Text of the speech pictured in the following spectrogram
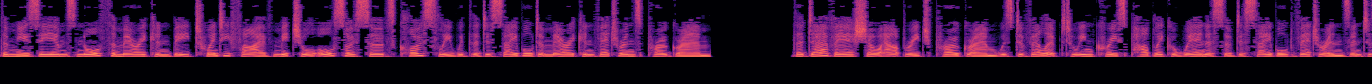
The museum's North American B-25 Mitchell also serves closely with the Disabled American Veterans Program. The DAV Airshow Outreach Program was developed to increase public awareness of disabled veterans and to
